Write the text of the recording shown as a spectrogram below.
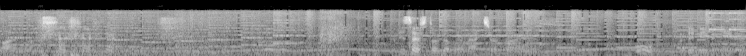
Not? At least I still got my max revive. I didn't even need it.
